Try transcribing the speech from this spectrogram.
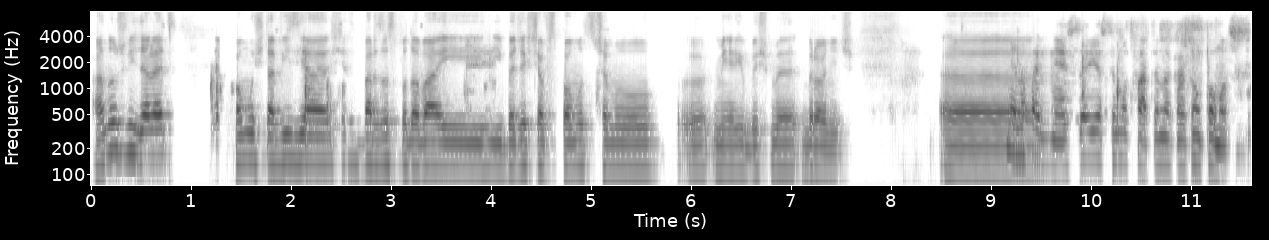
A nóż widelec, komuś ta wizja się bardzo spodoba i, i będzie chciał wspomóc, czemu mielibyśmy bronić. Nie, no pewnie, jestem otwarty na każdą pomoc.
